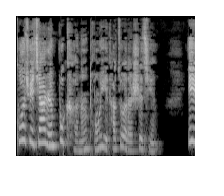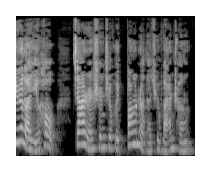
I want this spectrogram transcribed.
过去家人不可能同意他做的事情，抑郁了以后，家人甚至会帮着他去完成。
